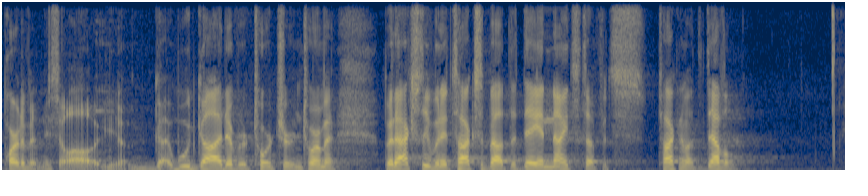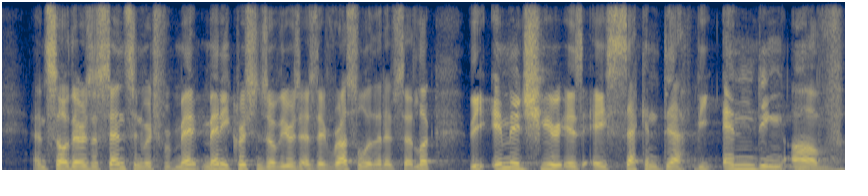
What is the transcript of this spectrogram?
part of it, and they say, oh, you know, would God ever torture and torment? But actually, when it talks about the day and night stuff, it's talking about the devil. And so there's a sense in which, for many Christians over the years, as they've wrestled with it, have said, look, the image here is a second death, the ending of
